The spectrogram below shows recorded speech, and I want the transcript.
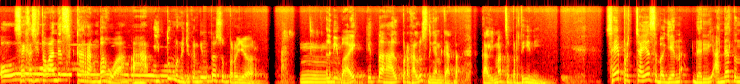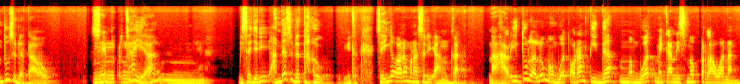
Oh. Saya kasih tahu anda sekarang bahwa ah, itu menunjukkan kita superior. Hmm. Lebih baik kita hal perhalus dengan kata kalimat seperti ini. Saya percaya sebagian dari Anda tentu sudah tahu. Saya percaya ya, bisa jadi Anda sudah tahu gitu. Sehingga orang merasa diangkat. Nah, hal itu lalu membuat orang tidak membuat mekanisme perlawanan.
